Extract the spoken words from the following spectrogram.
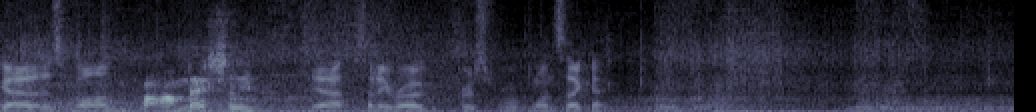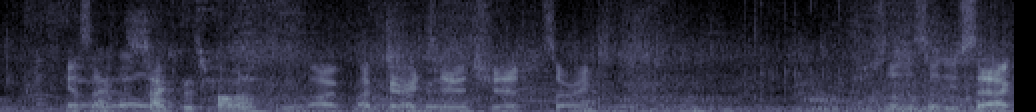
Got out of this bomb. Bombed actually. Yeah, Sunny Rogue first for one second. Yes, I I volley. sacked this follow. Oh, I parried too. Shit, sorry. Just let, just let you sack.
